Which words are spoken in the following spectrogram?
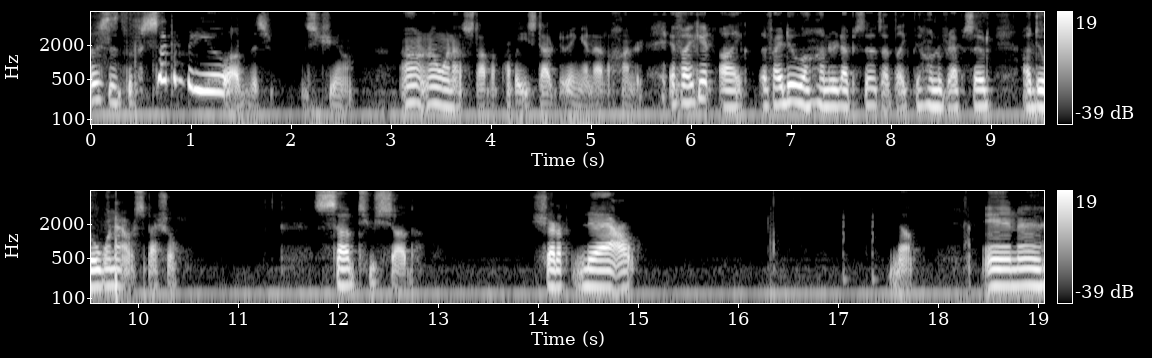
this is the second video of this this channel. I don't know when I'll stop. I'll probably stop doing it at 100. If I get, like, if I do 100 episodes, at, like, the 100th episode, I'll do a one-hour special. Sub to sub. Shut up now. No. And, uh,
